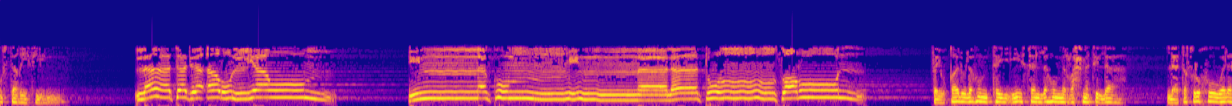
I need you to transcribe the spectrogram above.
مستغيثين. لا تجأروا اليوم. إنكم منا لا تنصرون. فيقال لهم تيئيسا لهم من رحمة الله لا تصرخوا ولا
